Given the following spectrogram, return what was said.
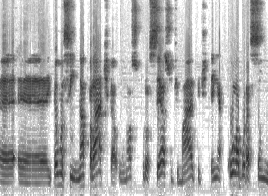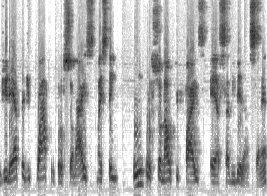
É, é, então, assim, na prática, o nosso processo de marketing tem a colaboração direta de quatro profissionais, mas tem um profissional que faz essa liderança, né?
